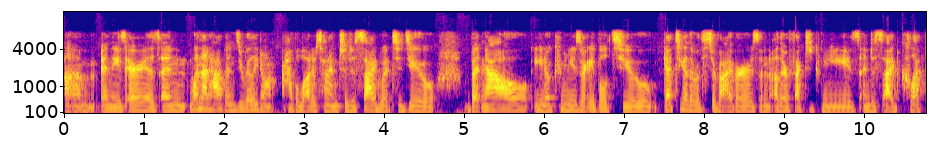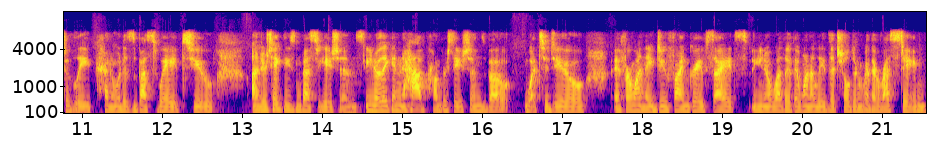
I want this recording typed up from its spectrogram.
um, in these areas. And when that happens, you really don't have a lot of time to decide what to do. But now, you know, communities are able to get together with survivors and other affected communities and decide collectively kind of what is the best way to undertake these investigations. You know, they can have conversations about what to do if or when they do find grave sites, you know, whether they want to leave the children where they're resting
